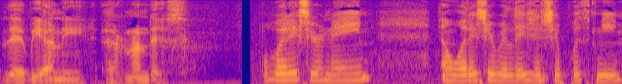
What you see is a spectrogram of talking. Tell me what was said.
de Vianney Hernández. What is your name and what is your relationship with me?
